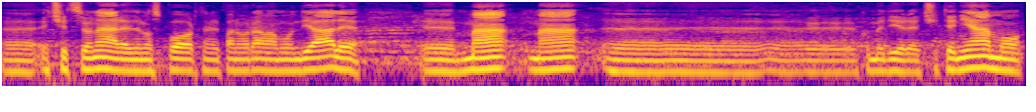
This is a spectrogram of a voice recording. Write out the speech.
eh, eccezionale nello sport, nel panorama mondiale, eh, ma, ma eh, come dire, ci teniamo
